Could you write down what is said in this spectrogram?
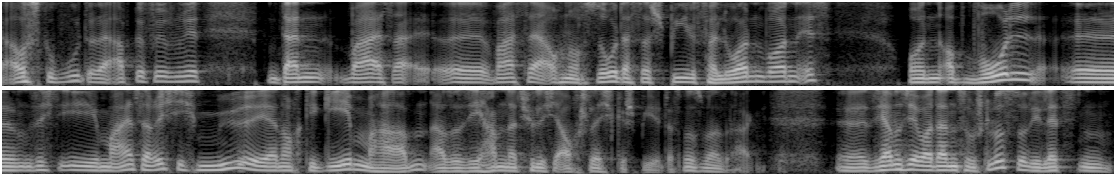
ausgebuht oder abgepfiffen wird. Dann war es, war es ja auch noch so, dass das Spiel verloren worden ist. Und obwohl äh, sich die Mainzer richtig Mühe ja noch gegeben haben, also sie haben natürlich auch schlecht gespielt, das muss man sagen. Äh, sie haben sich aber dann zum Schluss, so die letzten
